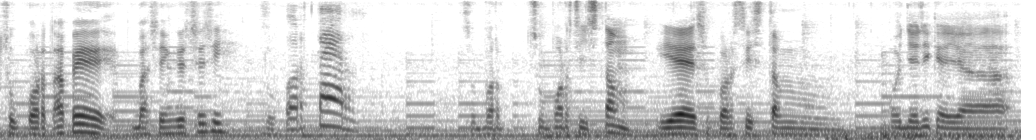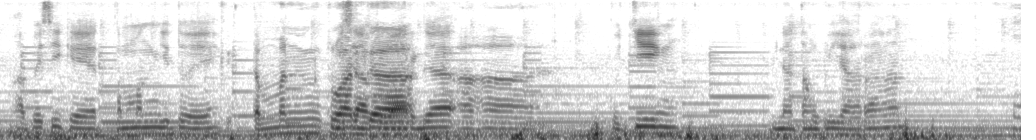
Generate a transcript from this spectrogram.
support apa ya bahasa Inggrisnya sih Supporter. support support system iya support system oh jadi kayak apa sih kayak temen gitu ya temen Bisa keluarga keluarga. Ah, ah. kucing binatang peliharaan Ya.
